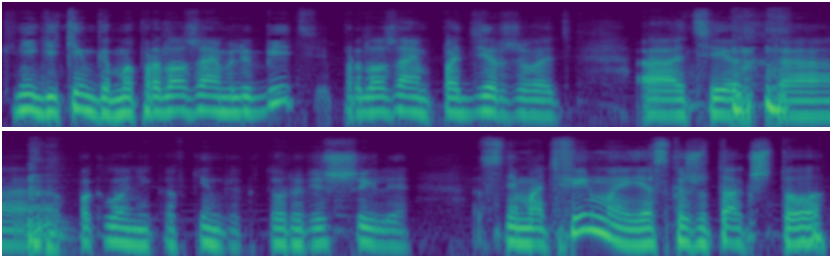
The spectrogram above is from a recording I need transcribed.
книги Кинга мы продолжаем любить, продолжаем поддерживать э, тех э, поклонников Кинга, которые решили снимать фильмы. Я скажу так, что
